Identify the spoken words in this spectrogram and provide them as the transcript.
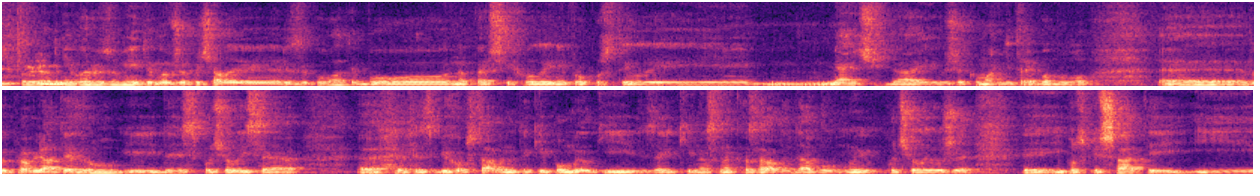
Вікторія. Ні, ви розумієте, ми вже почали ризикувати, бо на першій хвилині пропустили м'яч, да, і вже команді треба було е, виправляти гру, і десь почалися е, збіг обставин, такі помилки, за які нас наказали. Да, бо ми почали вже е, і поспішати, і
